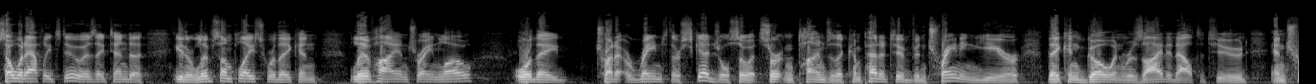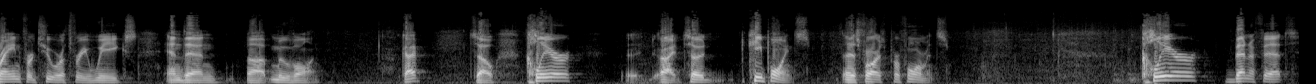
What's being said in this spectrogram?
so what athletes do is they tend to either live someplace where they can live high and train low, or they try to arrange their schedule so at certain times of the competitive and training year they can go and reside at altitude and train for two or three weeks and then uh, move on. Okay? So clear, uh, all right, so key points as far as performance. Clear benefit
